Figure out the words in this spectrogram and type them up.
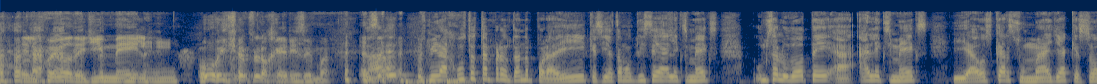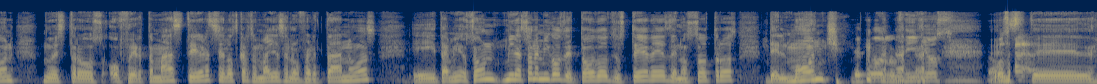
el juego de Gmail. Uy, qué flojerísima. Ah, pues mira, justo están preguntando por ahí que si ya estamos, dice Alex Mex. Un saludote a Alex Mex y a Oscar Sumaya, que son nuestros ofertamasters. El Oscar Sumaya es el ofertanos. Y también son, mira, son amigos de todos, de ustedes, de nosotros, del Monch. De todos los niños. o este...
